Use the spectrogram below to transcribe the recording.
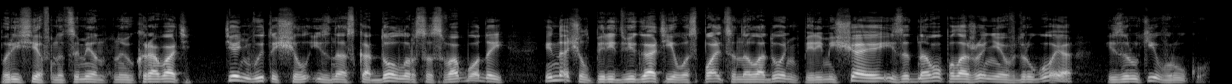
Присев на цементную кровать, тень вытащил из носка доллар со свободой и начал передвигать его с пальца на ладонь, перемещая из одного положения в другое, из руки в руку.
